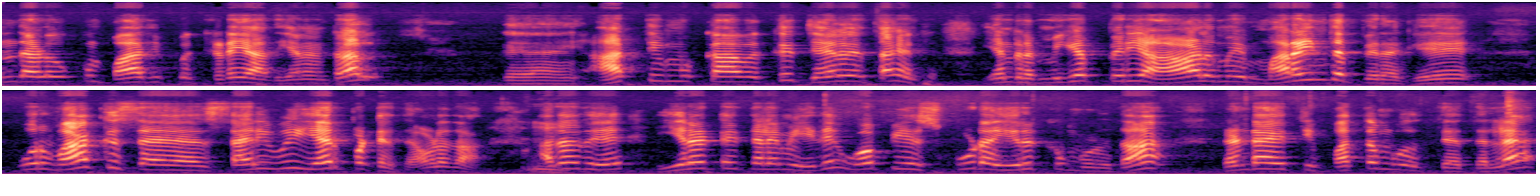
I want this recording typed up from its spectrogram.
எந்த அளவுக்கும் பாதிப்பு கிடையாது. ஏனென்றால் அதிமுகவுக்கு ஜெயலலிதா என்ற- மிகப்பெரிய ஆளுமை மறைந்த பிறகு ஒரு வாக்கு சரிவு ஏற்பட்டது. அவ்வளவுதான். அதாவது இரட்டை தலைமை இதே ஓபிஎஸ் கூட இருக்கும் பொழுதுதான் ரெண்டாயிரத்தி பத்தொன்பது தேர்தல்ல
